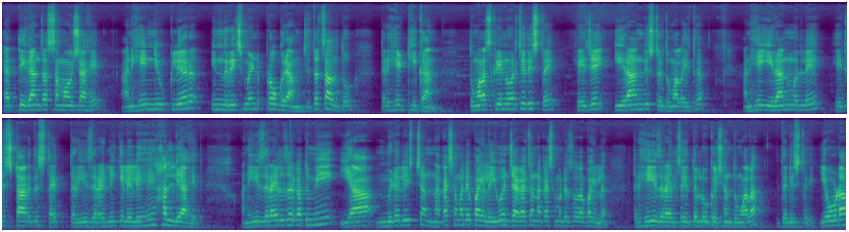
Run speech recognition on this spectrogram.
ह्या तिघांचा समावेश आहे आणि हे न्यूक्लिअर इनरिचमेंट प्रोग्राम जिथं चालतो तर हे ठिकाण. तुम्हाला स्क्रीनवरचे दिसतं आहे हे जे इराण दिसतोय तुम्हाला इथं आणि हे इराणमधले हे जे स्टार दिसत आहेत तर इस्रायलने केलेले हे हल्ले आहेत. आणि इस्रायल जर का तुम्ही या मिडल ईस्टच्या नकाशामध्ये पाहिलं इवन जगाच्या नकाशामध्ये सुद्धा पाहिलं तर हे इस्रायलचं इथं लोकेशन तुम्हाला इथं दिसतंय. एवढा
